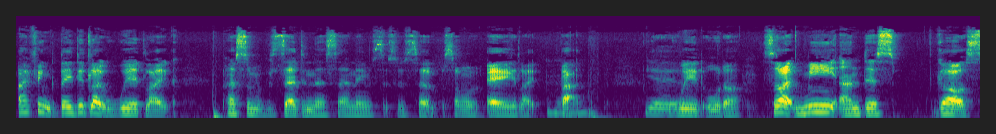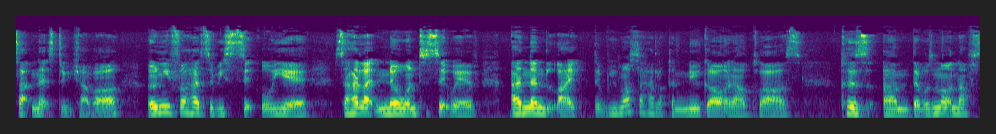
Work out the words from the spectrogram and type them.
I think they did like weird like person with Z in their surname as so- someone with A like back Yeah. weird order. So like me and this girl sat next to each other, only for her to be sick all year. So I had like no one to sit with, and then like we must have had like a new girl in our class, because um there was not enough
